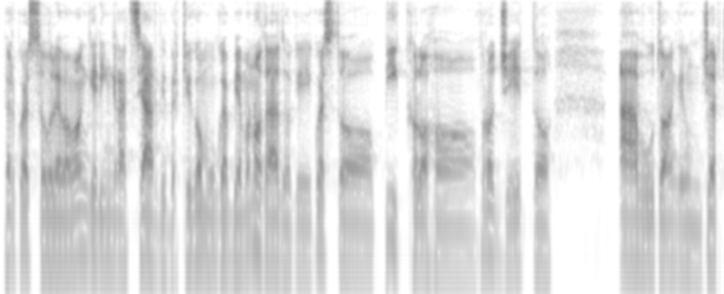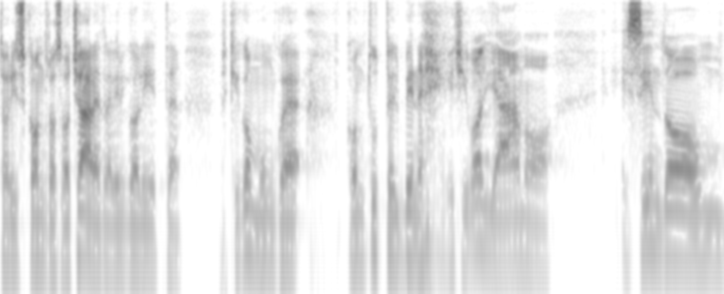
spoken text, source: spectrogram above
per questo volevamo anche ringraziarvi perché comunque abbiamo notato che questo piccolo progetto ha avuto anche un certo riscontro sociale, tra virgolette, perché comunque con tutto il bene che ci vogliamo, essendo un,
